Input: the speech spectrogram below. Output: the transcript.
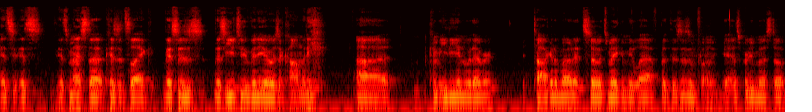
It's it's it's messed up because it's like this is this YouTube video is a comedy, uh, comedian whatever, talking about it, so it's making me laugh. But this isn't funny. Yeah, it's pretty messed up.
